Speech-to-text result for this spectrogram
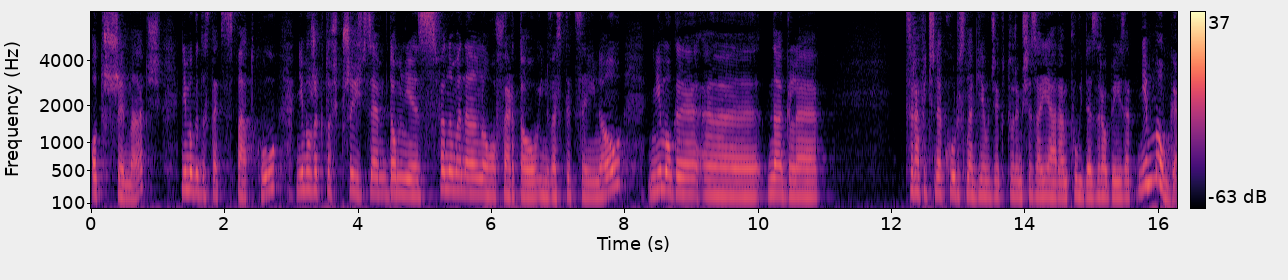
otrzymać, nie mogę dostać spadku, nie może ktoś przyjść do mnie z fenomenalną ofertą inwestycyjną, nie mogę e, nagle trafić na kurs na giełdzie, którym się zajaram, pójdę, zrobię i za... Nie mogę.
